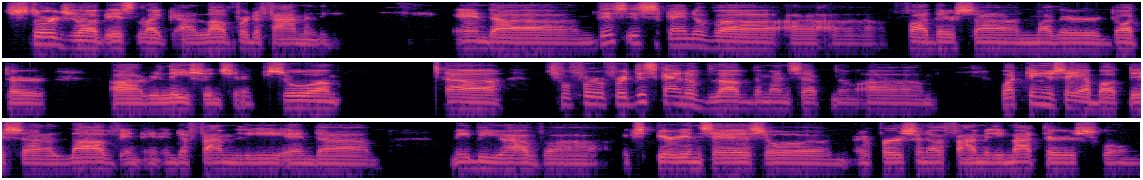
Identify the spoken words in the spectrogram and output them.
Storage love is like a love for the family. And um, this is kind of a, a father, son, mother, daughter uh, relationship. So, um, uh, for, for, for this kind of love naman, Sep, no, um, what can you say about this uh, love in, in, in, the family and uh, maybe you have uh, experiences or personal family matters kung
